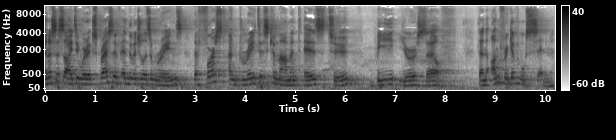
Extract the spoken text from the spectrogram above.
In a society where expressive individualism reigns, the first and greatest commandment is to be yourself. Then the unforgivable sin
